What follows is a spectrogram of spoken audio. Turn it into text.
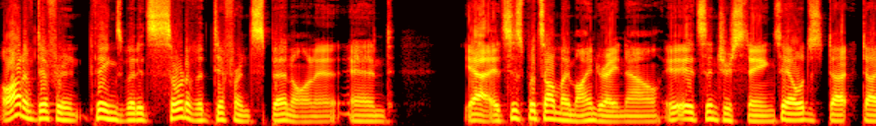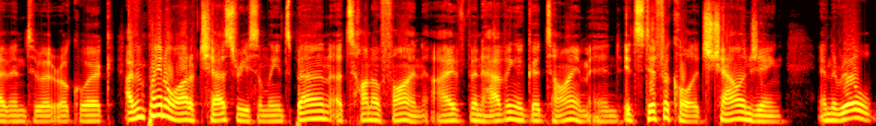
a lot of different things, but it's sort of a different spin on it. And yeah, it's just what's on my mind right now. It's interesting. So yeah, we'll just di- dive into it real quick. I've been playing a lot of chess recently. It's been a ton of fun. I've been having a good time and it's difficult. It's challenging. And the real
